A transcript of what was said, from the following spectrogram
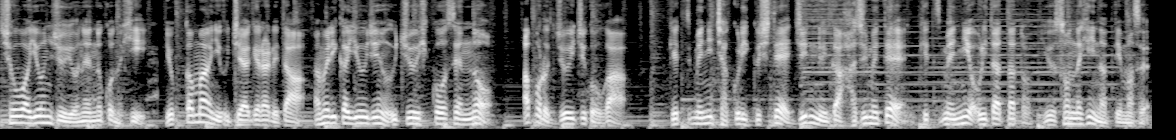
昭和44年のこの日4日前に打ち上げられたアメリカ有人宇宙飛行船のアポロ11号が月面に着陸して人類が初めて月面に降り立ったというそんな日になっています。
